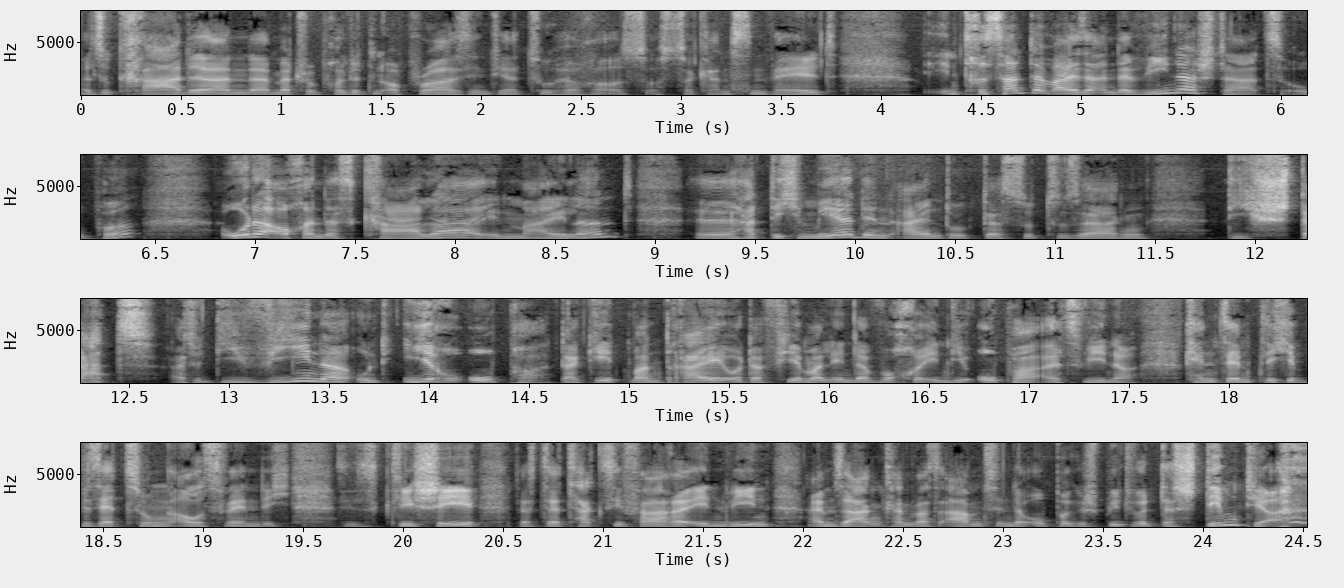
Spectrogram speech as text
Also gerade an der Metropolitan Opera sind ja Zuhörer aus, aus der ganzen Welt. Interessanterweise an der Wiener Staatsoper oder auch an der Scala in Mailand äh, hatte ich mehr den Eindruck, dass sozusagen die Stadt, also die Wiener und ihre Oper, da geht man drei oder viermal in der Woche in die Oper als Wiener, kennt sämtliche Besetzungen auswendig. Dieses Klischee, dass der Taxifahrer in Wien einem sagen kann, was abends in der Oper gespielt wird, das stimmt ja.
